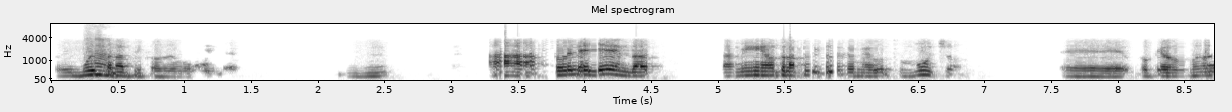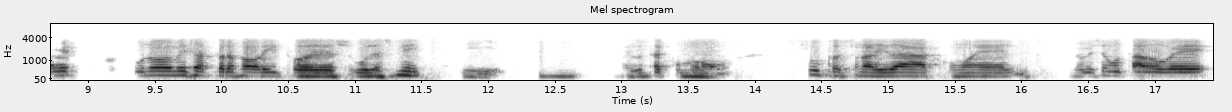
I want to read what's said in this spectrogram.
Soy muy fanático de Walking Dead. Ah, Soy leyenda, también es otra película que me gustó mucho, eh, porque una vez uno de mis actores favoritos es Will Smith y me gusta como su personalidad, como él. Me hubiese gustado ver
